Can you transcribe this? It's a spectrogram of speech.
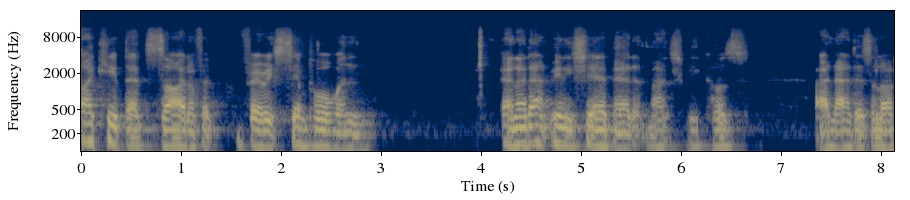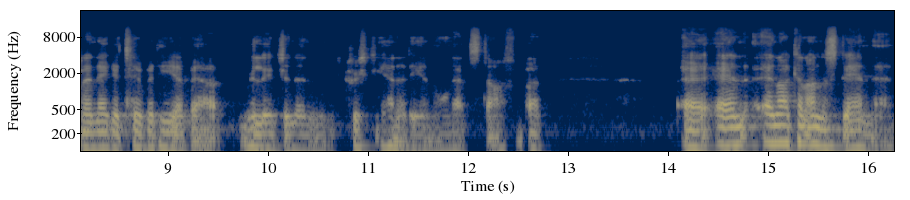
I keep that side of it very simple and and I don't really share about it much because I know there's a lot of negativity about religion and Christianity and all that stuff, but uh, and and I can understand that,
